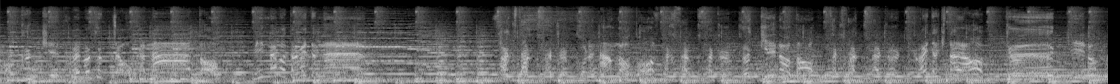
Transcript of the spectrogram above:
クッキー食べまくっちゃおうかなと。みんなも食べてねサクサクサクこれ何の音？サクサクサククッキーの音。サクサクサク聞こえてきたよ。クッキーの音。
